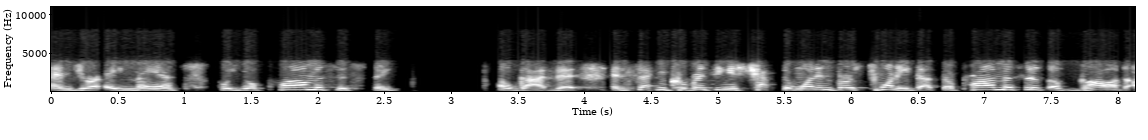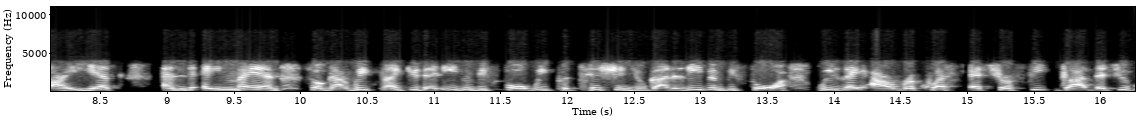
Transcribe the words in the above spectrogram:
and your amen, for your promises state oh God, that in Second Corinthians chapter 1 and verse 20, that the promises of God are yes and amen. So, God, we thank you that even before we petition you, God, and even before we lay our request at your feet, God, that you've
